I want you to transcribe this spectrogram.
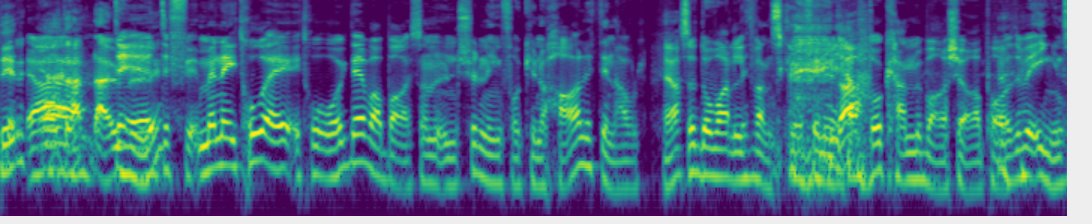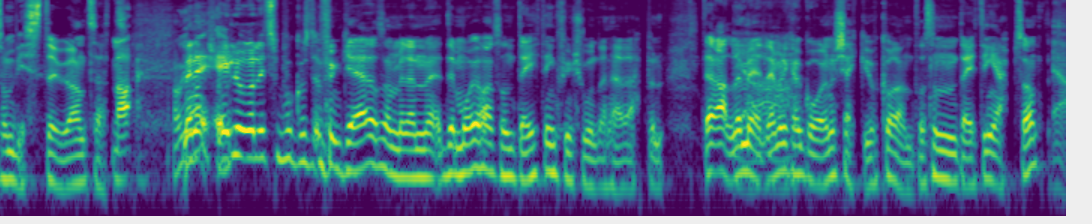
det, ja, det ja. Det er Det er umulig. men jeg tror, jeg, jeg tror også det var bare sånn unnskyldning for å kunne ha litt innavl. Ja. Så da var det litt vanskelig å finne ut av. Da kan vi bare kjøre på. Det var ingen som visste uansett. Nei. Men jeg, jeg lurer litt på hvordan det fungerer. Sånn, med den, det må jo ha en sånn datingfunksjon, den her appen. Der alle medlemmene kan gå inn og sjekke ut hverandre. som datingapp, sant? Ja.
